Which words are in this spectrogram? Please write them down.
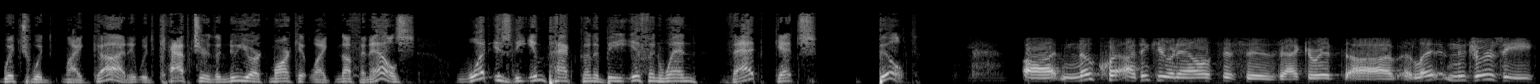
which would, my God, it would capture the New York market like nothing else. What is the impact going to be if and when that gets built? Uh, no, que- I think your analysis is accurate. Uh, let, New Jersey.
